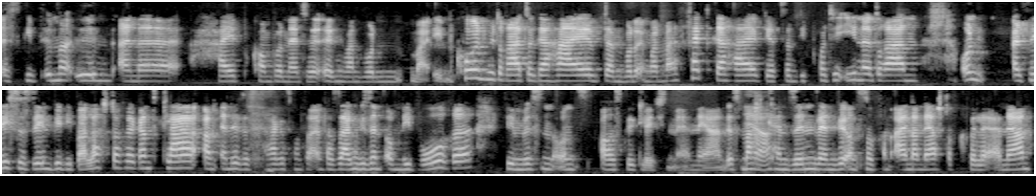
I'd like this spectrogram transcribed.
Es gibt immer irgendeine Hype-Komponente. Irgendwann wurden mal eben Kohlenhydrate gehypt, dann wurde irgendwann mal Fett gehypt, jetzt sind die Proteine dran. Und als nächstes sehen wir die Ballaststoffe ganz klar. Am Ende des Tages muss man einfach sagen, wir sind Omnivore. Wir müssen uns ausgeglichen ernähren. Es macht ja. keinen Sinn, wenn wir uns nur von einer Nährstoffquelle ernähren.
